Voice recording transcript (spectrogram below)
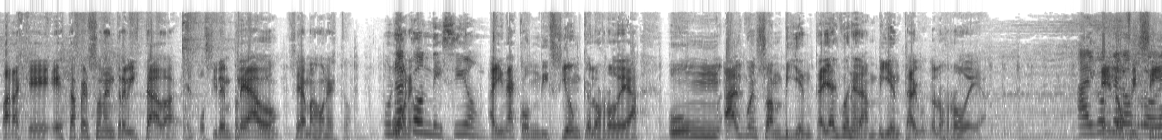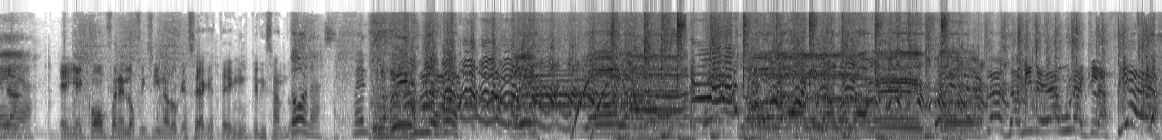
para que esta persona entrevistada, el posible empleado, sea más honesto. Una Honesto. condición. Hay una condición que los rodea, un algo en su ambiente, hay algo en el ambiente, algo que los rodea. Algo en que la los oficina, rodea. en el conference, en la oficina, lo que sea que estén utilizando. Donas. Mentira. Lola, Lola, Lola, lo Un lamento. aplauso, a mí me dan una glaciada.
